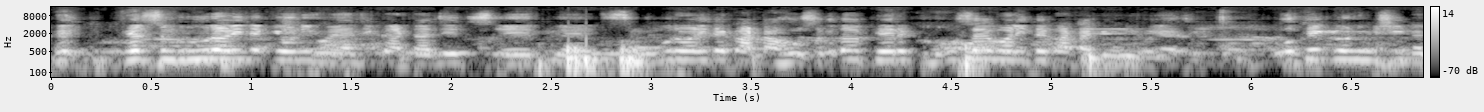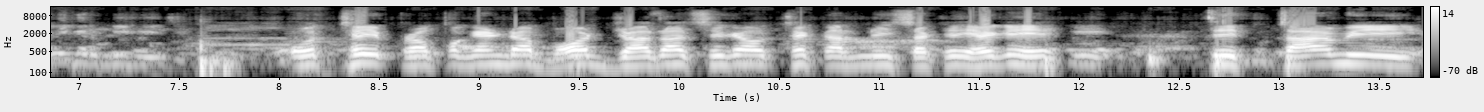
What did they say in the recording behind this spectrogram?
ਫਿਰ- ਸੰਗਰੂਰ ਵਾਲੀ ਤੇ ਕਿਉਂ ਨਹੀਂ ਹੋਇਆ ਜੀ ਘਾਟਾ? ਜੇ ਸੰਗਰੂਰ ਵਾਲੀ ਤੇ ਘਾਟਾ ਹੋ ਸਕਦਾ ਫਿਰ ਖਡੂਰ ਸਾਹਿਬ ਵਾਲੀ ਤੇ ਘਾਟਾ ਕਿਉਂ ਨਹੀਂ ਹੋਇਆ ਜੀ? ਉੱਥੇ ਕਿਉਂ ਨਹੀਂ ਮਸ਼ੀਨਾਂ ਦੀ ਗਰਮੀ ਹੋਈ ਜੀ? ਉੱਥੇ ਪ੍ਰੋਪਗੈਂਡਾ ਬਹੁਤ ਜ਼ਿਆਦਾ ਸੀਗਾ ਉੱਥੇ ਕਰ ਨਹੀਂ ਸਕੇ ਹੈਗੇ। ਤੇ ਤਾਂ ਵੀ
